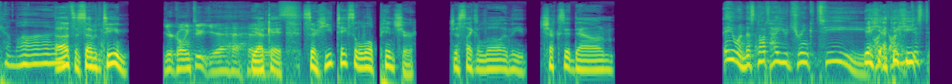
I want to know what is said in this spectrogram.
Come on. Uh, that's a 17. You're going to? Yes. Yeah. Okay. So he takes a little pincher, just like a little, and he chucks it down. Awen, that's not how you drink tea. Yeah, he, I think he just-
